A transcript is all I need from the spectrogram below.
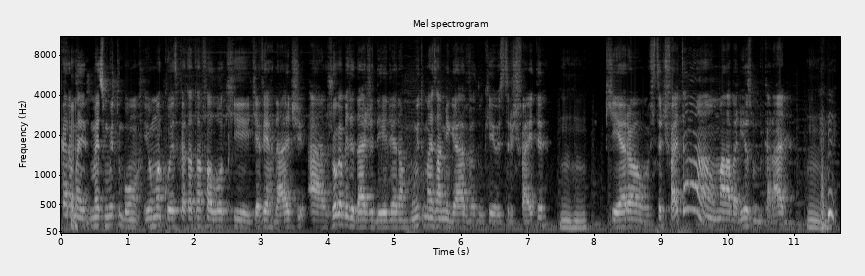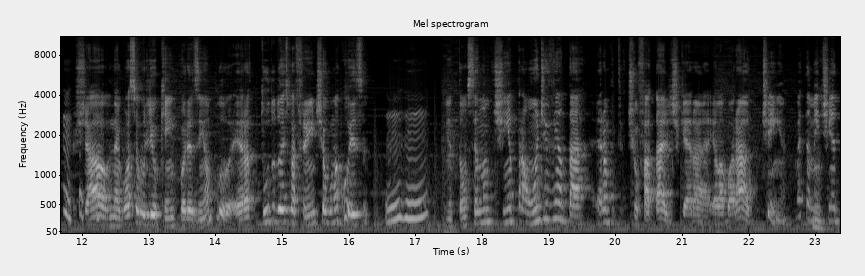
Cara, mas, mas muito bom. E uma coisa que a Tata falou que, que é verdade, a jogabilidade dele era muito mais amigável do que o Street Fighter. Uhum. Que era. O Street Fighter é um malabarismo do caralho. Uhum. Já o negócio, o Liu Kang, por exemplo, era tudo dois pra frente e alguma coisa. Uhum. Então você não tinha pra onde inventar. Era, tinha o Fatality que era elaborado? Tinha. Mas também Hum. tinha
